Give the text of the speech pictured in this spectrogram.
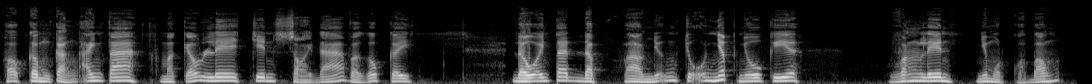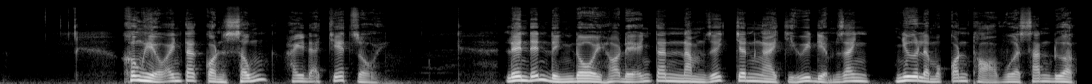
Họ cầm cẳng anh ta mà kéo lê trên sỏi đá và gốc cây. Đầu anh ta đập vào những chỗ nhấp nhô kia, văng lên như một quả bóng. Không hiểu anh ta còn sống hay đã chết rồi. Lên đến đỉnh đồi, họ để anh ta nằm dưới chân ngài chỉ huy điểm danh như là một con thỏ vừa săn được.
